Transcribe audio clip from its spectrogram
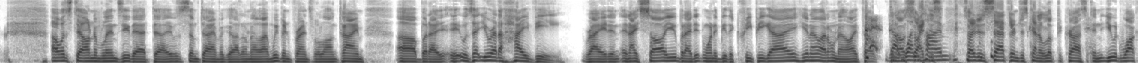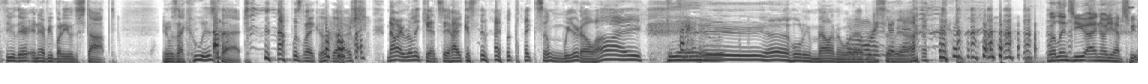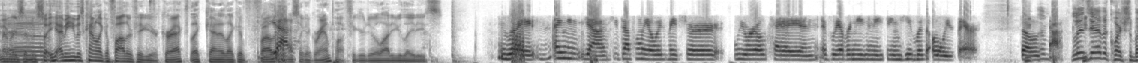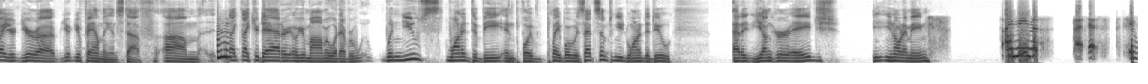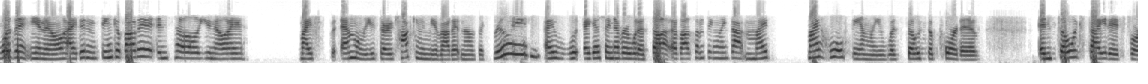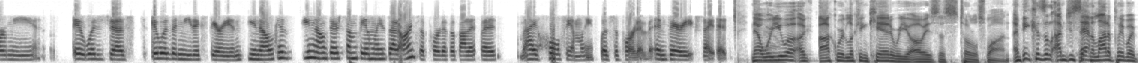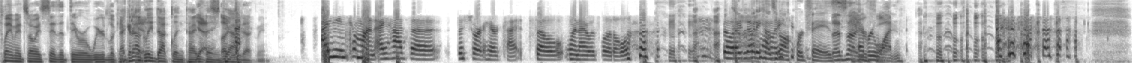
I was telling him, Lindsay, that uh, it was some time ago. I don't know. And we've been friends for a long time. Uh, but I, it was that you were at a Hy-Vee, right? And and I saw you, but I didn't want to be the creepy guy. You know, I don't know. I felt you know, one so I time. just so I just sat there and just kind of looked across, and you would walk through there, and everybody would stopped. And it was like, who is that? I was like, oh gosh. now I really can't say hi because then I look like some weirdo. Hi. Hey, uh, holding a melon or whatever. Oh, my so, yeah. Well, Lindsay, you, I know you have sweet memories of him. So, I mean, he was kind of like a father figure, correct? Like kind of like a father, Yes. almost like a grandpa figure to a lot of you ladies. Right. I mean, yeah, he definitely always made sure we were okay, and if we ever needed anything, he was always there. So, Um, yeah. Lindsay, I have a question about your your uh, your, your family and stuff. Um, Mm-hmm. Like like your dad or, or your mom or whatever. When you wanted to be in Ploy- Playboy, was that something you'd wanted to do at a younger age? You know what I mean? I mean, it wasn't, you know, I didn't think about it until, you know, I, my Emily started talking to me about it, and I was like, really? I, w- I guess I never would have thought about something like that. My, my whole family was so supportive and so excited for me. It was just, it was a neat experience, you know, because, you know, there's some families that aren't supportive about it, but my whole family was supportive and very excited. Now, were you a, a awkward looking kid, or were you always a s- total swan? I mean, because I'm just saying, Yeah. a lot of Playboy playmates always say that they were a weird looking, Like an kid. ugly duckling type yes, thing. ugly yeah. duckling. I mean, come on. I had the the short haircut, so when I was little, so I Everybody has an awkward phase. That's not your Everyone.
